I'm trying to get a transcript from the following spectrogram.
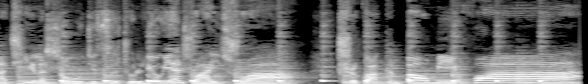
拿起了手机四处留言刷一刷。吃瓜啃爆米花，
